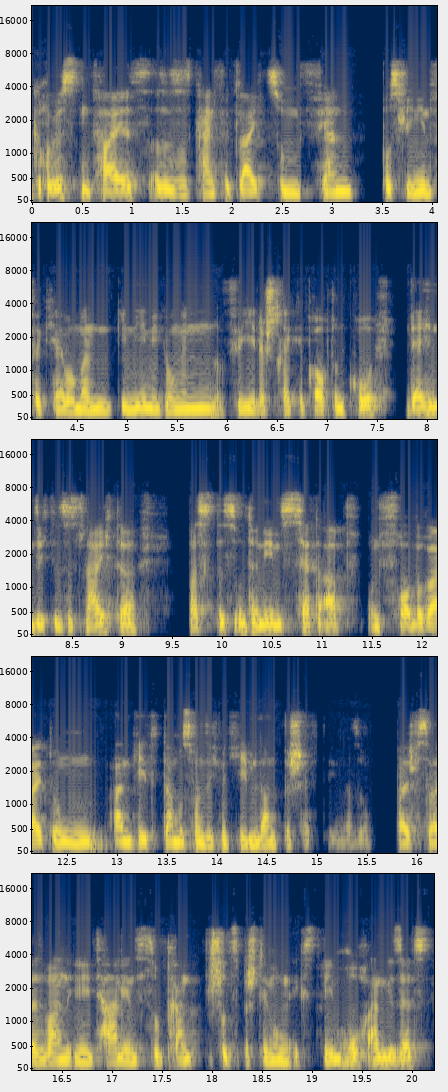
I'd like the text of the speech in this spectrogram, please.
größtenteils, also es ist kein Vergleich zum Fernbuslinienverkehr, wo man Genehmigungen für jede Strecke braucht und Co. In der Hinsicht ist es leichter. Was das Unternehmens Setup und Vorbereitungen angeht, da muss man sich mit jedem Land beschäftigen. Also Beispielsweise waren in Italien so Brandschutzbestimmungen extrem hoch angesetzt,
